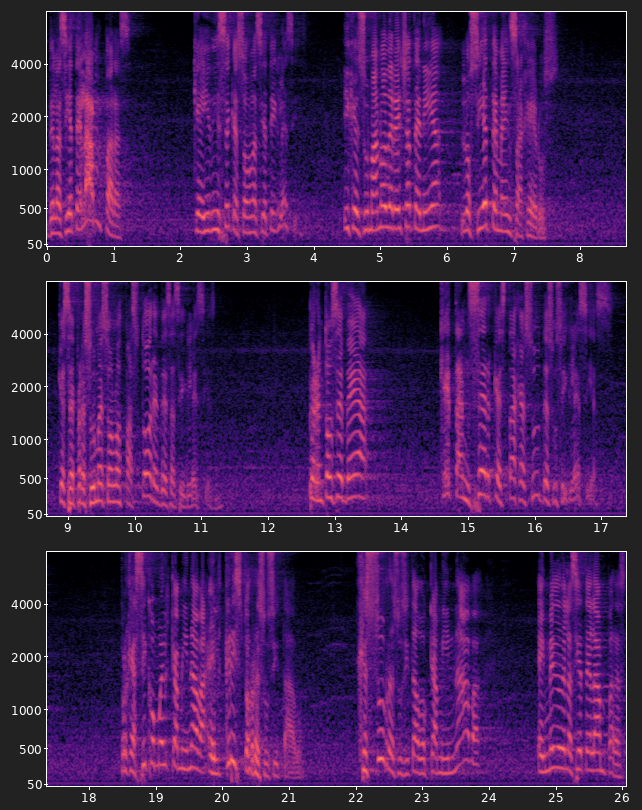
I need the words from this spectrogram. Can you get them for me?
de las siete lámparas, que ahí dice que son las siete iglesias. Y que en su mano derecha tenía los siete mensajeros, que se presume son los pastores de esas iglesias. Pero entonces vea qué tan cerca está Jesús de sus iglesias. Porque así como él caminaba, el Cristo resucitado, Jesús resucitado, caminaba en medio de las siete lámparas,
